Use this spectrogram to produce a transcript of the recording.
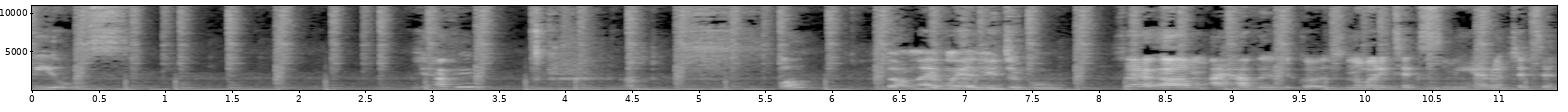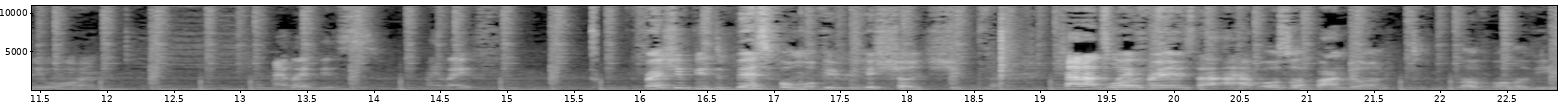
feels. Have you? Oh, So I'm not even eligible. so um, I haven't because nobody texts me. I don't text anyone. My life is my life. Friendship is the best form of a relationship. Shout out to my friends that I have also abandoned. Love all of you.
